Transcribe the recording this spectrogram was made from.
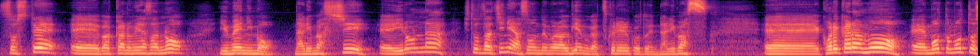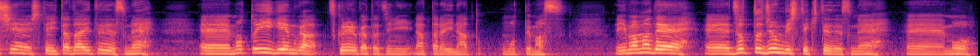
そして、えーバッカーの皆さんの夢にもなりますし、えーいろんな人たちに遊んでもらうゲームが作れることになります、えーこれからも、えーもっともっと支援していただいてですね、えーもっといいゲームが作れる形になったらいいなと思ってます。今まで、えーずっと準備してきてですね、えーも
